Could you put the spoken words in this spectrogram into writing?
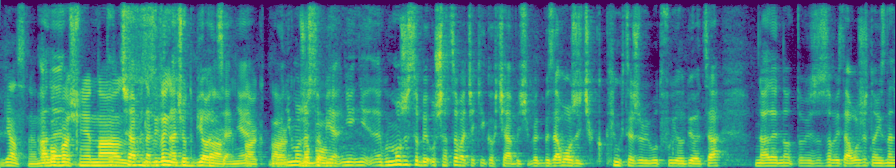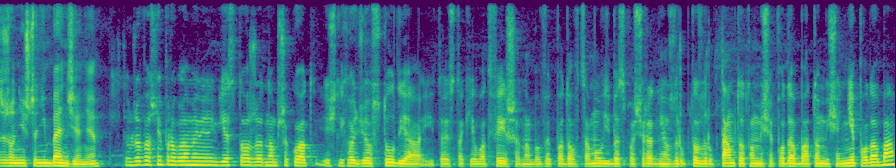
Jasne, no Ale bo właśnie na... Trzeba najpierw znać odbiorcę, tak, nie? Tak, tak. Bo nie możesz no bo... sobie, nie, nie, jakby możesz sobie uszacować, jakiego chciałabyś, jakby założyć, kim chcesz, żeby był twój odbiorca, no ale no to wiesz, że sobie założyć, to nie znaczy, że on jeszcze nim będzie, nie? Z tym, że właśnie problemem jest to, że na przykład jeśli chodzi o studia i to jest takie łatwiejsze, no bo wykładowca mówi bezpośrednio zrób to, zrób tamto, to mi się podoba, to mi się nie podoba,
